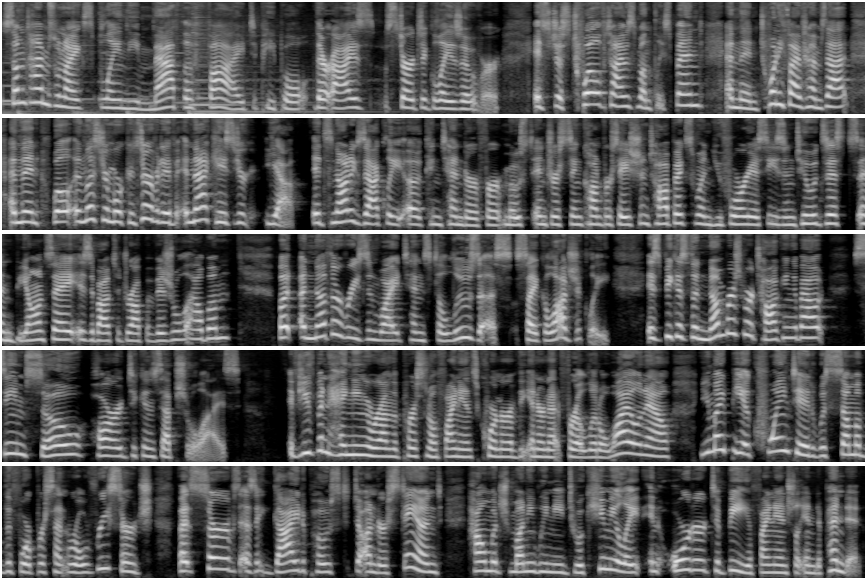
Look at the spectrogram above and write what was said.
Sometimes when I explain the math of FI to people, their eyes start to glaze over. It's just 12 times monthly spend and then 25 times that. And then, well, unless you're more conservative, in that case, you're, yeah, it's not exactly a contender for most interesting conversation topics when Euphoria season two exists and Beyonce is about to drop a visual album. But another reason why it tends to lose us psychologically is because the numbers we're talking about seem so hard to conceptualize. If you've been hanging around the personal finance corner of the internet for a little while now, you might be acquainted with some of the 4% rule research that serves as a guidepost to understand how much money we need to accumulate in order to be financially independent.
